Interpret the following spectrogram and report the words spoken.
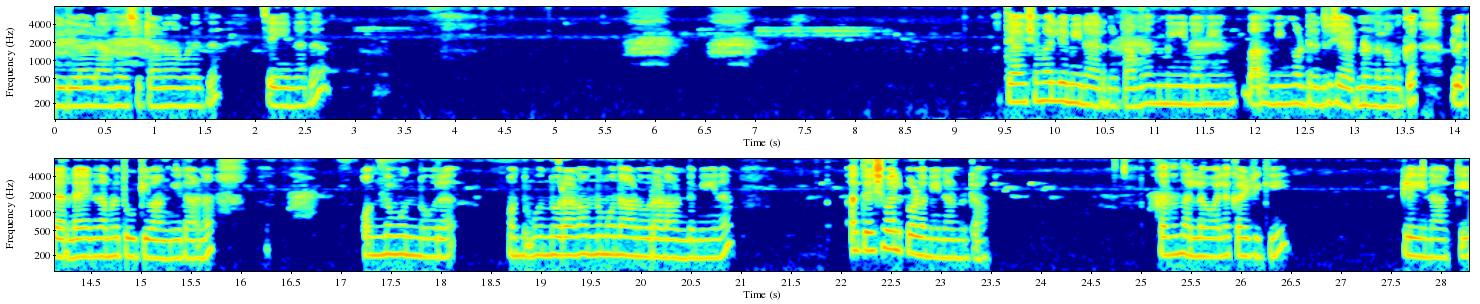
വീഡിയോ ഇടാമെന്ന് വെച്ചിട്ടാണ് നമ്മളിത് ചെയ്യുന്നത്. അത്യാവശ്യം വലിയ മീനായിരുന്നു കേട്ടോ. നമ്മൾ മീൻ മീൻ മീൻ കൊണ്ടുവരുന്നൊരു ചേട്ടനുണ്ട് നമുക്ക്. പുള്ളിക്കാരന്റെ കയ്യിൽ നിന്ന് നമ്മൾ തൂക്കി വാങ്ങിയതാണ്. ഒന്ന് മുന്നൂറ് ഒന്ന് മുന്നൂറാണോ ഒന്ന് മൂന്ന് നാനൂറാണോ ഉണ്ട് മീൻ അത്യാവശ്യം വലിപ്പമുള്ള മീനാണ് കേട്ടോ അതൊന്ന് നല്ലപോലെ കഴുകി ക്ലീനാക്കി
